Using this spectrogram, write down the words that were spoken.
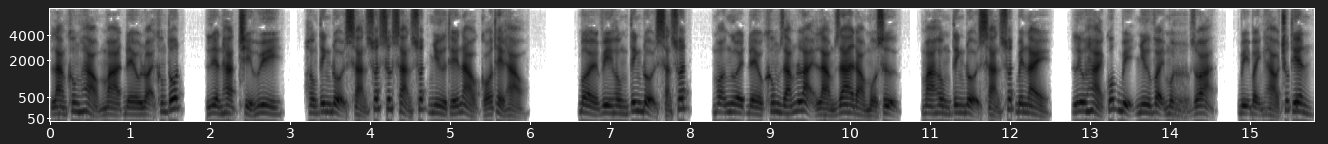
làm không hảo mà đều loại không tốt, liền hạt chỉ huy, hồng tinh đội sản xuất sức sản xuất như thế nào có thể hảo. Bởi vì hồng tinh đội sản xuất, mọi người đều không dám lại làm ra đảo mổ sự, mà hồng tinh đội sản xuất bên này, Lưu Hải Quốc bị như vậy một dọa, bị bệnh hảo chút thiên.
